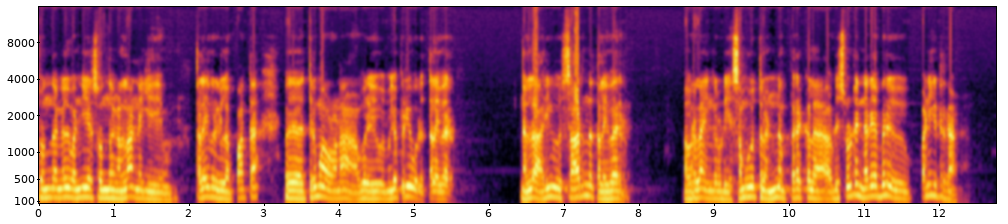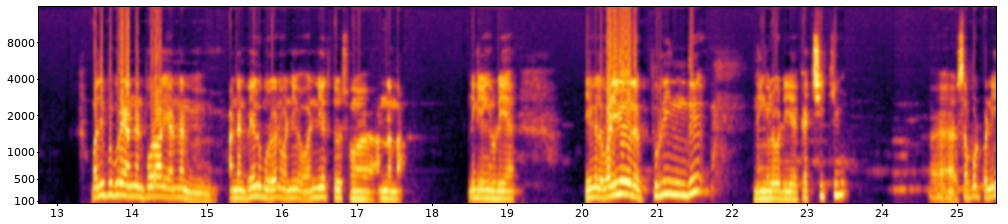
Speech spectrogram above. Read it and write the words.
சொந்தங்கள் வன்னியர் சொந்தங்கள்லாம் இன்னைக்கு தலைவர்களை பார்த்தா திருமாவளவனா அவர் மிகப்பெரிய ஒரு தலைவர். நல்ல அறிவு சார்ந்த தலைவர். அவரெல்லாம் எங்களுடைய சமூகத்தில் இன்னும் பிறக்கலை அப்படின்னு சொல்லிட்டு நிறைய பேர் பண்ணிக்கிட்டு இருக்காங்க. மதிப்புக்குரிய அண்ணன் போராளி அண்ணன் அண்ணன் வேலுமுருகன் வன்னி வன்னியர் அண்ணன் தான். இன்னைக்கு எங்களுடைய எங்களை வழிகளை புரிந்து எங்களுடைய கட்சிக்கும் சப்போர்ட் பண்ணி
